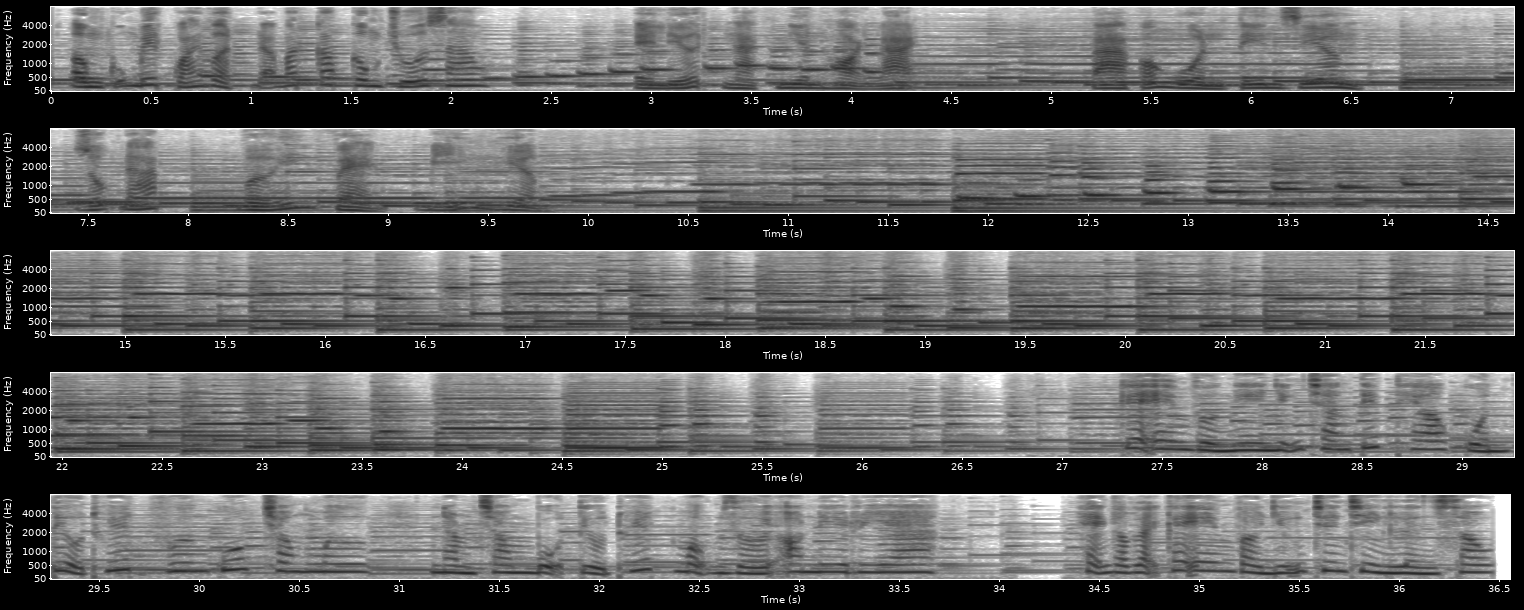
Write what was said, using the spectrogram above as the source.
Ông cũng biết quái vật đã bắt cóc công chúa sao? Elliot ngạc nhiên hỏi lại. Ta có nguồn tin riêng. Dốc đáp với vẻ bí hiểm. Theo cuốn tiểu thuyết Vương quốc trong mơ nằm trong bộ tiểu thuyết Mộng giới Oniria. Hẹn gặp lại các em vào những chương trình lần sau.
